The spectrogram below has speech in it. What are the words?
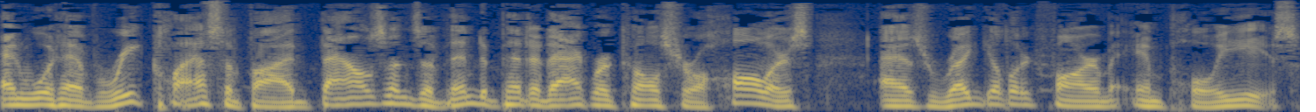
and would have reclassified thousands of independent agricultural haulers as regular farm employees.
